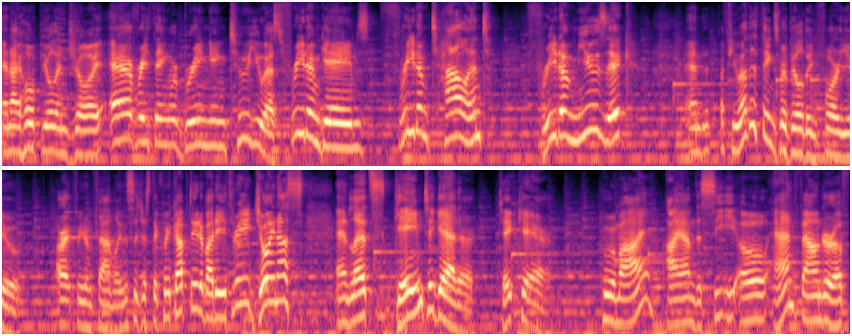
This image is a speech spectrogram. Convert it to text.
And I hope you'll enjoy everything we're bringing to you as Freedom Games, Freedom Talent, Freedom Music, and a few other things we're building for you. All right, Freedom Family, this is just a quick update about E3. Join us and let's game together. Take care. Who am I? I am the CEO and founder of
